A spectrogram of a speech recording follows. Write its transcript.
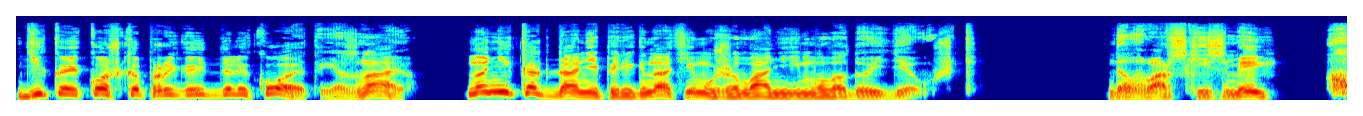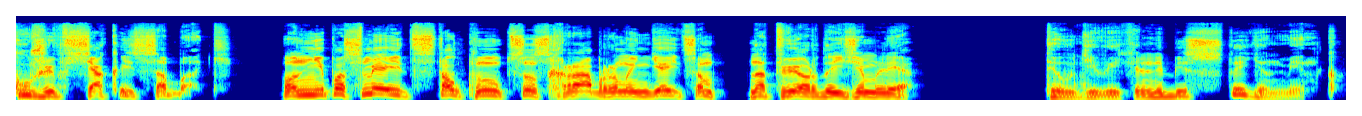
Дикая кошка прыгает далеко, это я знаю, но никогда не перегнать ему желаний молодой девушки. Делаварский змей хуже всякой собаки. Он не посмеет столкнуться с храбрым индейцем на твердой земле. Ты удивительно бесстыден, Минк.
